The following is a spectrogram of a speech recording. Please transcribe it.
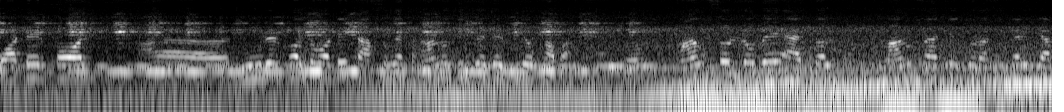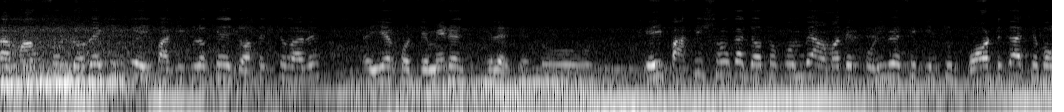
বটের ফল ডুমুরের ফল তো বটেই, তার সঙ্গে ধানও কিন্তু এদের প্রিয় খাবার। তো মাংসর লোভে একদল মানুষ আছে চোরাশিকারী যারা মাংসর লোভে কিন্তু এই পাখিগুলোকে যথেচ্ছভাবে ইয়ে করছে, মেরে ফেলেছে। তো এই পাখির সংখ্যা যত কমবে, আমাদের পরিবেশে কিন্তু বট গাছ এবং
